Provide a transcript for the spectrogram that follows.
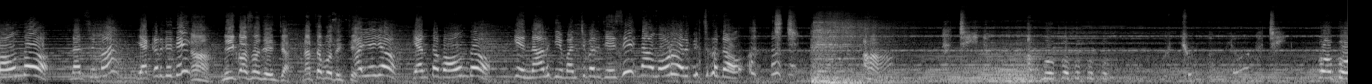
బాగుందో. నరసింహ ఎక్కడిది నీకోసం చేయించా. నచ్చపోతే ఇచ్చే అయ్యో ఎంత బాగుందో. ఇన్నాళ్ళకి ఈ మంచి పని చేసి నా మూడు అనిపించుకుందాం. బాబో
